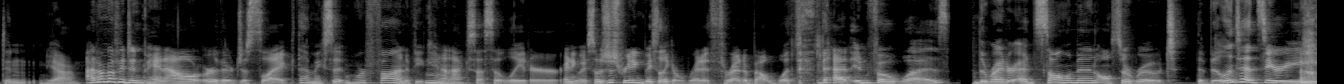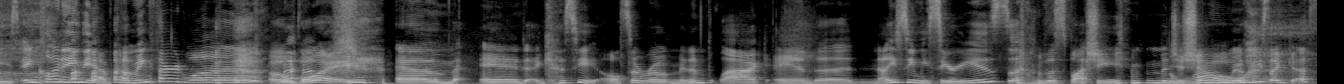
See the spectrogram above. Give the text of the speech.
didn't. Yeah. I don't know if it didn't pan out or they're just like that makes it more fun if you Hmm. can't access it later. Anyway, so I was just reading basically like a Reddit thread about what that info was. The writer Ed Solomon also wrote the Bill and Ted series, including the upcoming third one. Oh boy. Um, and I guess he also wrote Men in Black and the Now You See Me series, the splashy magician Wow. movies, I guess,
